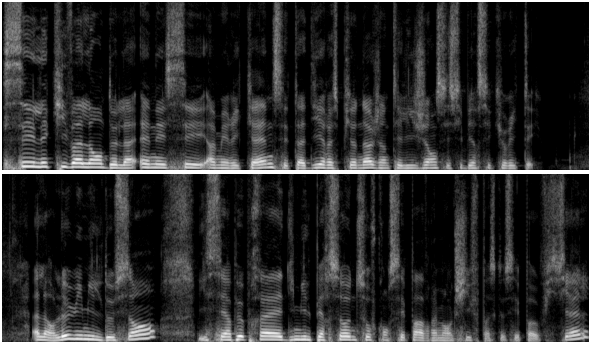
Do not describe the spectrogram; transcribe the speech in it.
C'est l'équivalent de la NSC américaine, c'est-à-dire espionnage, intelligence et cybersécurité. Alors, le 8200, c'est à peu près 10 000 personnes, sauf qu'on ne sait pas vraiment le chiffre parce que ce n'est pas officiel.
